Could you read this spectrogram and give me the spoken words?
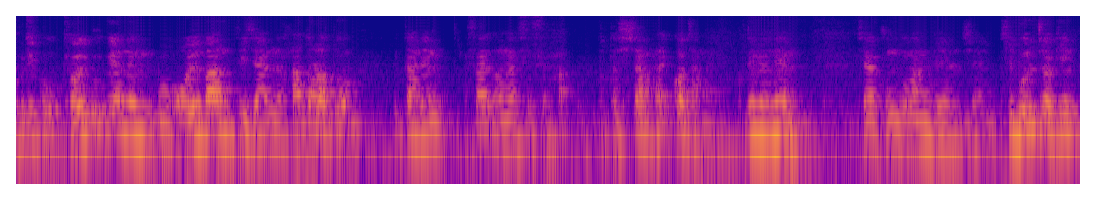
그리고 결국에는 뭐 urban 디자인을 하더라도 일단은 사이트 analysis부터 시작을 할 거잖아요. 그러면은 제가 궁금한 게 이제 기본적인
